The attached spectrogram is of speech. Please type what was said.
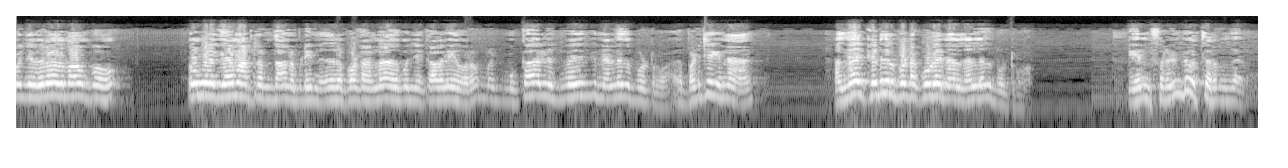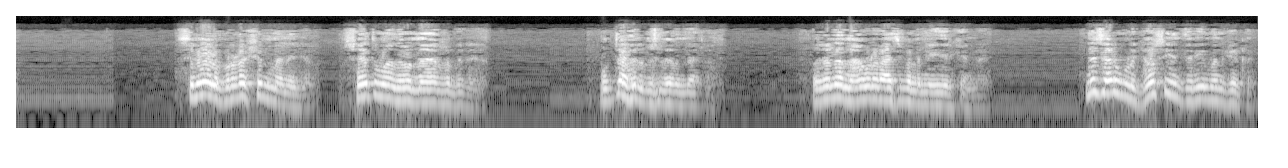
கொஞ்சம் விரோதமாகவும் போகும். உங்களுக்கு ஏமாற்றம் தான் அப்படின்னு இதுல போட்டாங்கன்னா அது கொஞ்சம் கவலையும் வரும். பட் முக்கால் பேருக்கு நல்லது போட்டுருவோம். அதை படிச்சீங்கன்னா அந்த மாதிரி கெடுதல் போட்டா கூட நாள் நல்லது போட்டுருவோம். என் ஃப்ரெண்டு ஒருத்தர் இருந்தார். சினிமாவில் ப்ரொடக்ஷன் மேனேஜர் சேத்து மாதவன் நாயர் பேரு முக்தா பிலிம்ஸ்ல இருந்தார். நான் கூட ராசி பலன் எழுதியிருக்கேன். என்ன சார் உங்களுக்கு ஜோசியம் தெரியுமான்னு கேட்டேன்.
